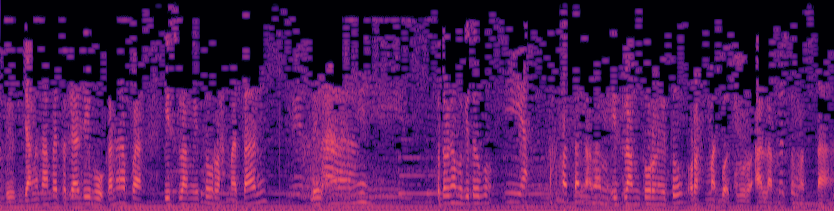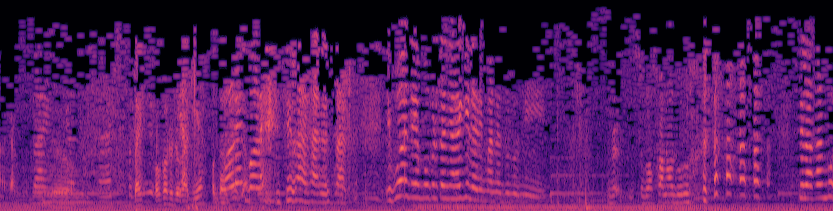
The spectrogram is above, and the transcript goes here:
Nah, jangan sampai terjadi bu. Kenapa? Islam itu rahmatan lil alamin betul kan begitu bu? Iya. Rahmatan alam. Islam turun itu rahmat buat seluruh alam betul. semesta kan? Begitu baik pokok duduk ya. lagi ya. Pegal boleh boleh. Silakan Ustaz. Ibu ada yang mau bertanya lagi dari mana dulu nih? Sebelah sana dulu. Silakan bu.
